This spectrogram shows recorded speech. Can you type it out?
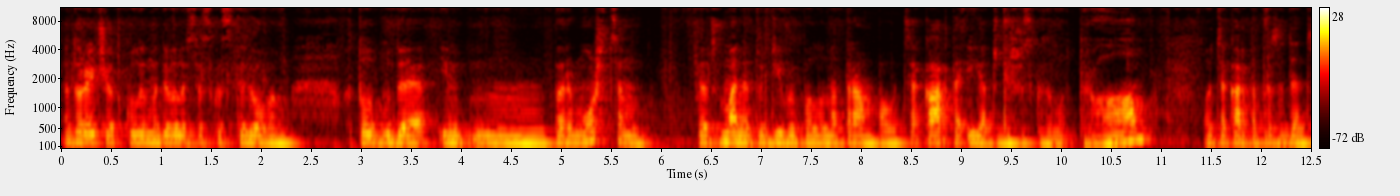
до речі, от коли ми дивилися з Костельовим, хто буде переможцем, от в мене тоді випало на Трампа оця карта, і я тоді ще сказала: Трамп, оця карта президента,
